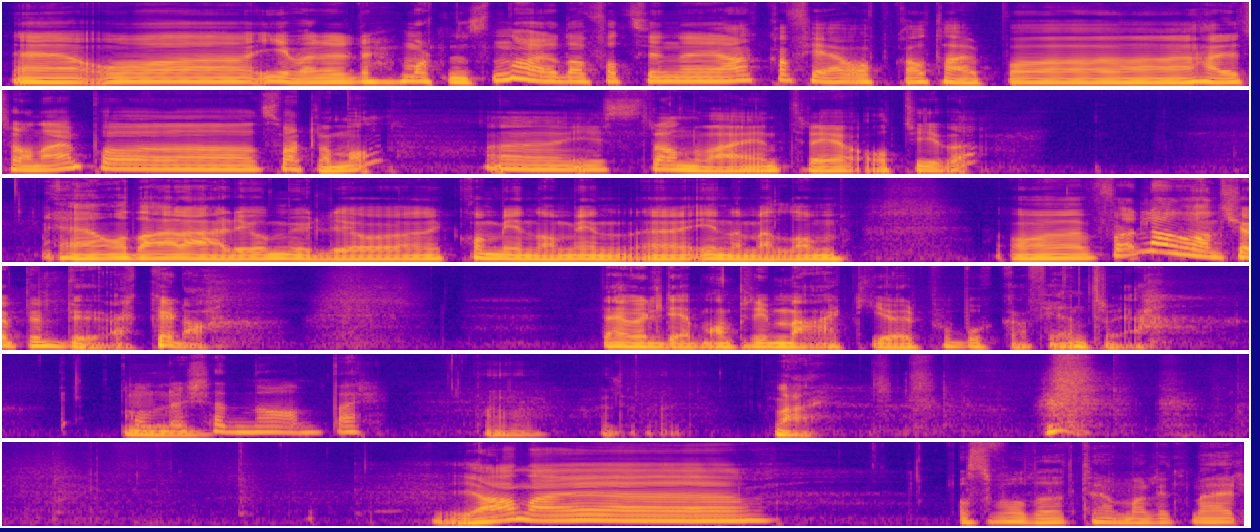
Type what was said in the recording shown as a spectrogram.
Eh, og Ivar Mortensen har jo da fått sin ja, kafé oppkalt her, på, her i Trondheim, på Svartlamoen. eh, I Strandveien 23. Eh, og der er det jo mulig å komme innom inn, innimellom og for la han kjøpe bøker, da. Det er vel det man primært gjør på bokkafeen, tror jeg. Aldri skjedd noe annet der. Nei, Veldig, veldig. Nei. Ja, nei eh, Og så var det temaet tema litt mer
